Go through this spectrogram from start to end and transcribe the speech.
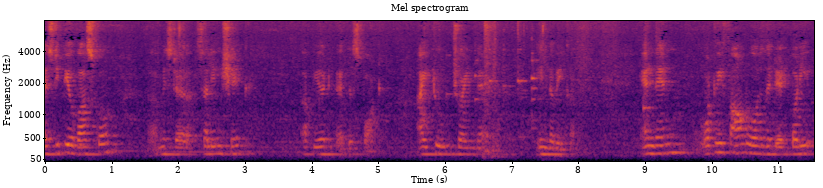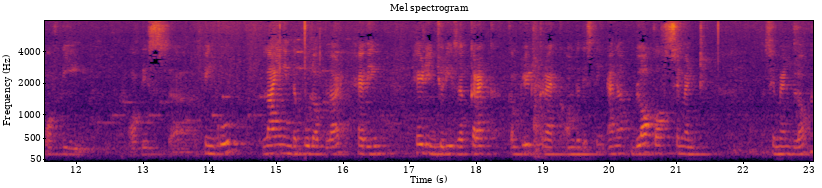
SDPO Vasco, uh, Mr. Salim Sheikh appeared at the spot. I too joined them in the wake up. And then what we found was the dead body of the of this uh, Pinku lying in the pool of blood, having head injuries, a crack, complete crack on the this thing, and a block of cement, cement block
